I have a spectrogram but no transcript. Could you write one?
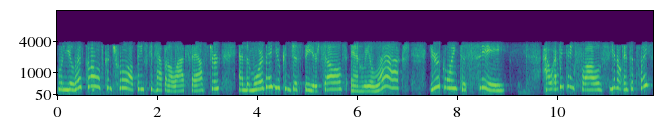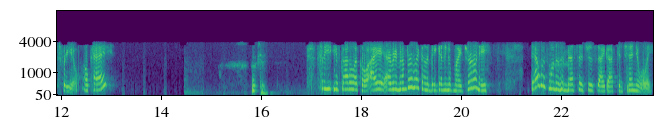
when you let go of control, things can happen a lot faster. And the more that you can just be yourself and relax, you're going to see how everything falls, you know, into place for you. Okay? Okay. So you, you've got to let go. I, I remember, like, on the beginning of my journey, that was one of the messages I got continually.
